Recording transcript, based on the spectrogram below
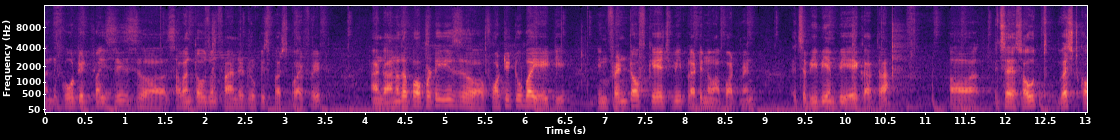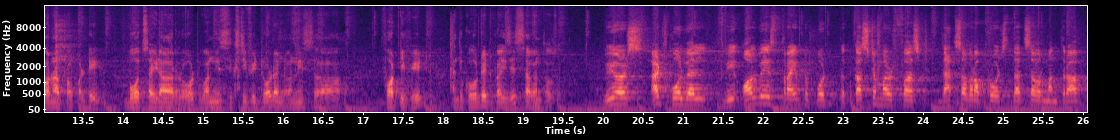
and the quoted price is uh, 7500 rupees per square feet. And another property is uh, 42 by 80 in front of KHB Platinum apartment. It's a BBMP A Khata. Uh, it's a southwest corner property. Both side are road. One is 60 feet road and one is uh, 40 feet. And the quoted price is 7000. Viewers, at Coldwell, we always strive to put the customer first. That's our approach, that's our mantra,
